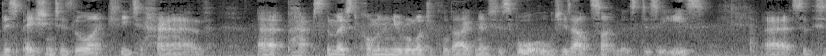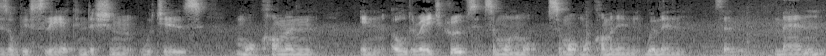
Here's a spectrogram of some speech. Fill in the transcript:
this patient is likely to have uh, perhaps the most common neurological diagnosis of all, which is Alzheimer's disease. Uh, so this is obviously a condition which is more common in older age groups. It's somewhat more, somewhat more common in women than men.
